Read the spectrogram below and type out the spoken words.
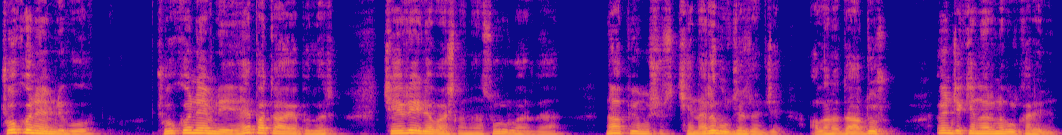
çok önemli bu. Çok önemli. Hep hata yapılır. Çevreyle başlanan sorularda ne yapıyormuşuz? Kenarı bulacağız önce. Alana daha dur. Önce kenarını bul karenin.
